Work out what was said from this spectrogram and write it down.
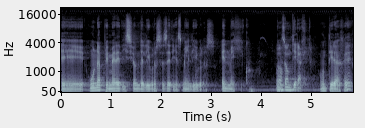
eh, una primera edición de libros es de 10.000 libros en México. O sea, un tiraje. Un tiraje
